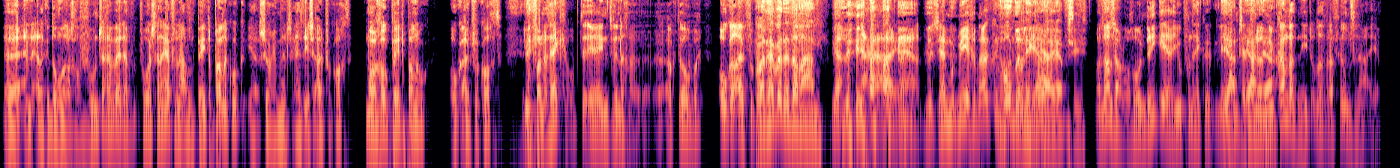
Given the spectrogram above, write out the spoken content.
En elke donderdag of woensdag hebben wij de voorstelling. Hè. Vanavond Peter Pannenkoek. Ja, sorry mensen, het is uitverkocht. Morgen ook Peter Pannenkoek. Ook uitverkocht. Joep van het Hek op de 21 oktober. Ook al Ja, uitverkocht. wat hebben we er dan aan? Ja, ja, ja. Dus hij moet meer gebruikt kunnen worden. voor Wonderlijk, ja, ja, precies. Want dan zouden we gewoon drie keer Joep van het Hek neer zetten. Nou. Nu kan dat niet, omdat we daar films draaien.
